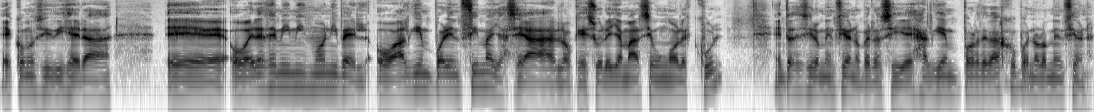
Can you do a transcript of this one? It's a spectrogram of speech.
es como si dijera, eh, o eres de mi mismo nivel o alguien por encima, ya sea lo que suele llamarse un old school, entonces sí lo menciono, pero si es alguien por debajo, pues no lo menciono.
